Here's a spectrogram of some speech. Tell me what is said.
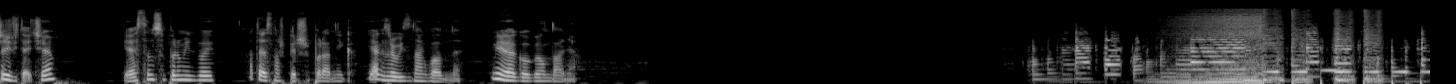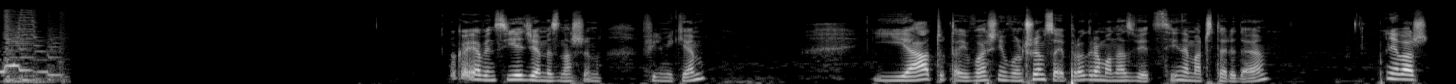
Cześć, witajcie. Ja jestem Super Meat a to jest nasz pierwszy poradnik. Jak zrobić znak wodny. Miłego oglądania. Ok, a więc jedziemy z naszym filmikiem. Ja tutaj właśnie włączyłem sobie program o nazwie Cinema 4D, ponieważ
